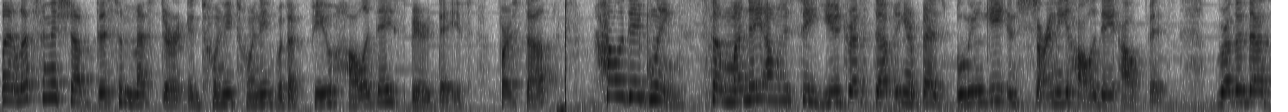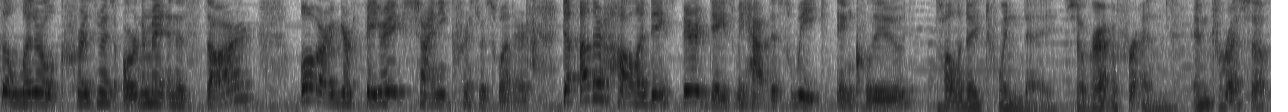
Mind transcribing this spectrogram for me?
but let's finish up this semester in 2020 with a few holiday spirit days. First up, holiday bling. So Monday I want to see you dressed up in your best blingy and shiny holiday outfits. Whether that's a literal Christmas ornament and a star, or your favorite shiny Christmas sweater. The other holiday spirit days we have this week include Holiday Twin Day, so grab a friend and dress up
